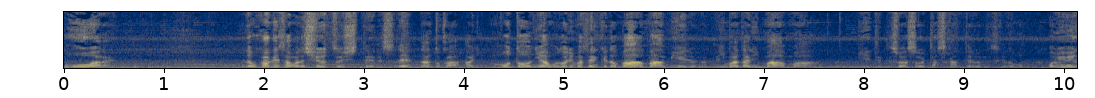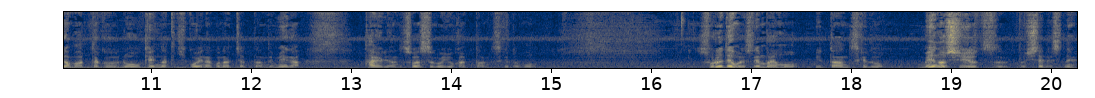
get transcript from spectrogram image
大笑い。でおかげさまで手術してですねなんとか元には戻りませんけどまあまあ見えるようになっていまだにまあまあ見えててそれはすごい助かってるんですけども耳が全く老犬になって聞こえなくなっちゃったんで目が頼りなんでそれはすごい良かったんですけども。それでもですね前も言ったんですけど目の手術としてですね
